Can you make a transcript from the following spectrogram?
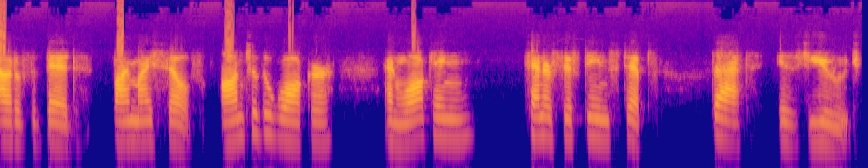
out of the bed by myself onto the walker and walking 10 or 15 steps, that is huge.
